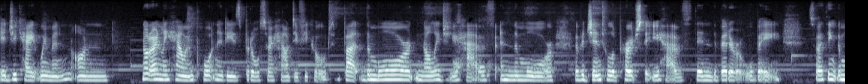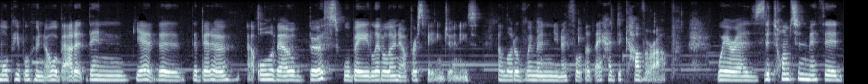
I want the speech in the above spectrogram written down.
educate women on not only how important it is, but also how difficult. But the more knowledge you have and the more of a gentle approach that you have, then the better it will be. So I think the more people who know about it, then yeah, the, the better all of our births will be, let alone our breastfeeding journeys. A lot of women, you know, thought that they had to cover up. Whereas the Thompson method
